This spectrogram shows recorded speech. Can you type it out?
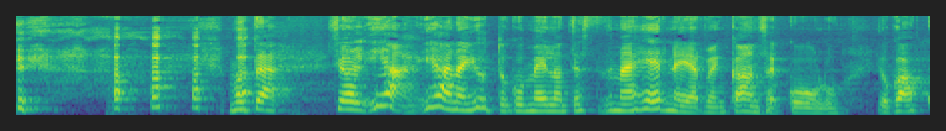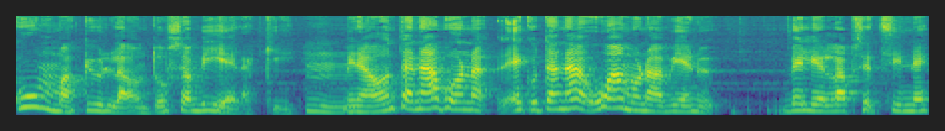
Mutta se oli ihan, ihana juttu, kun meillä on tästä tämä Hernejärven kansakoulu, joka kumma kyllä on tuossa vieläkin. Mm. Minä olen tänä vuonna, ei kun tänä aamuna vienyt veljen lapset sinne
